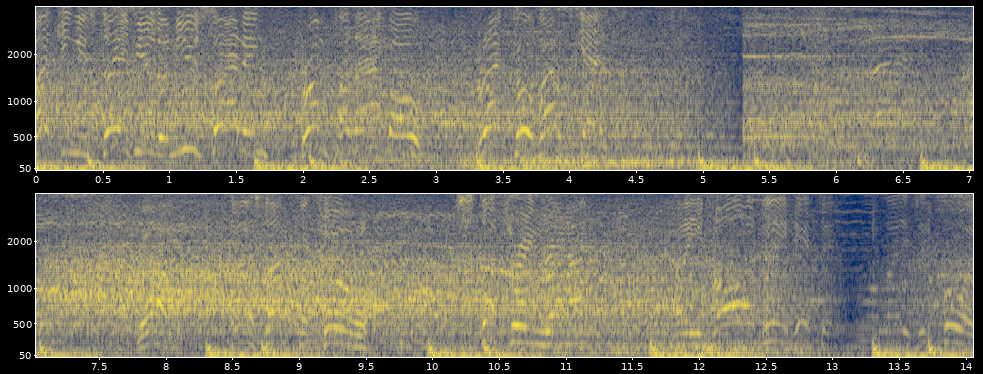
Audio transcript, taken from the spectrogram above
making his debut, the new signing from Palermo, Franco Vázquez. Stuttering runner, and he hardly hit it. Lays it forward.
